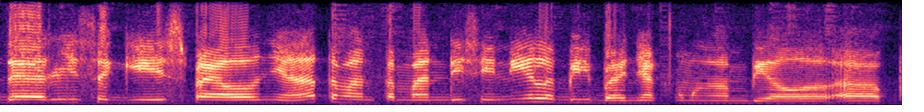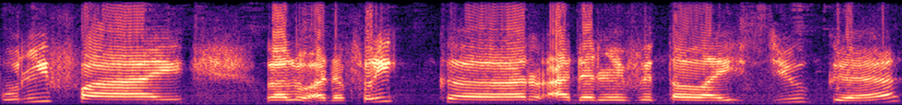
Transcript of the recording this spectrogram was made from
dari segi spellnya, teman-teman di sini lebih banyak mengambil uh, purify, lalu ada flicker, ada revitalize juga.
